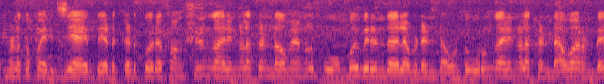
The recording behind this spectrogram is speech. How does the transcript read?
നമ്മളൊക്കെ പരിചയമായത് ഇടയ്ക്കിടയ്ക്ക് ഓരോ ഫംഗ്ഷനും കാര്യങ്ങളൊക്കെ ഉണ്ടാകുമ്പോൾ ഞങ്ങൾ പോകുമ്പോൾ ഇവരെന്തായാലും അവിടെ ഉണ്ടാവും. ടൂറും കാര്യങ്ങളൊക്കെ ഉണ്ടാവാറുണ്ട്.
